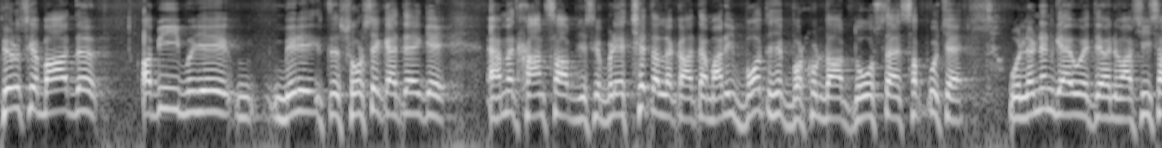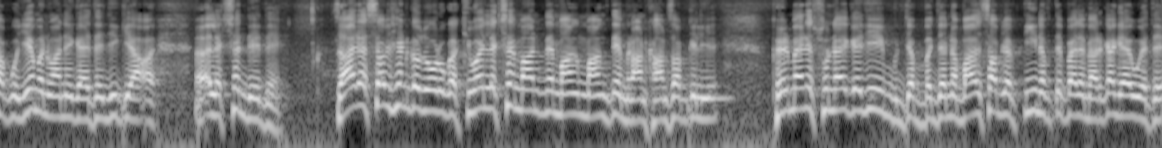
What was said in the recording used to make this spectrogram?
फिर उसके बाद अभी मुझे, मेरे सोर्स कहते हैं कि अहमद खान साहब जिसके बड़े अच्छे तल्लक हैं, हमारी बहुत अच्छे बरखुरदार दोस्त हैं, सब कुछ है। वो लंदन गए हुए थे और नवाज़ साहब को ये मनवाने गए थे जी कि इलेक्शन दे दें। ज़ाहिर एस्टेब्लिशमेंट का ज़ोर होगा। क्यों इलेक्शन मांगते मांग, मांगते हैं इमरान खान साहब के लिए? फिर मैंने सुना है कि जी, जब जनबाज साहब जब तीन हफ़्ते पहले अमेरिका गए हुए थे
